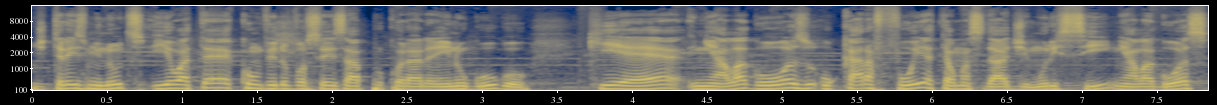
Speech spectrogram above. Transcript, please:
de três minutos. E eu até convido vocês a procurarem aí no Google, que é em Alagoas. O cara foi até uma cidade, Murici, em Alagoas,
